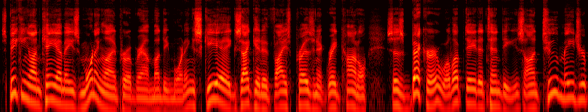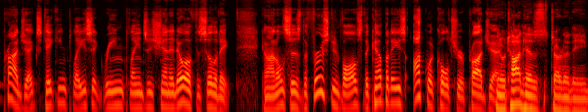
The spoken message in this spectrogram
Speaking on KMA's Morning Line program Monday morning, SKIA Executive Vice President Greg Connell says Becker will update attendees on two major projects taking place at Green Plains' Shenandoah facility. Connell says the first involves the company's aquaculture project. You know, Todd has started a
